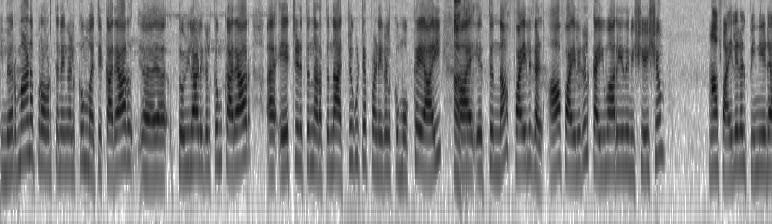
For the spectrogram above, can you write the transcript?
ഈ നിർമ്മാണ പ്രവർത്തനങ്ങൾക്കും മറ്റ് കരാർ തൊഴിലാളികൾക്കും കരാർ ഏറ്റെടുത്ത് നടത്തുന്ന അറ്റകുറ്റപ്പണികൾക്കും ഒക്കെയായി എത്തുന്ന ഫയലുകൾ. ആ ഫയലുകൾ കൈമാറിയതിനു ശേഷം ആ ഫയലുകൾ പിന്നീട്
